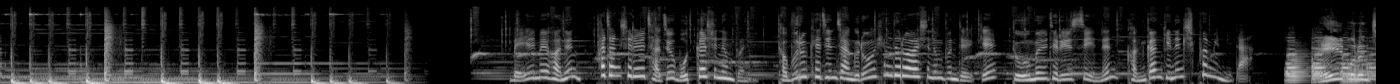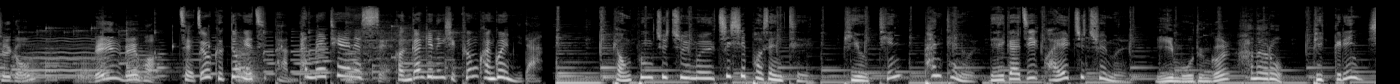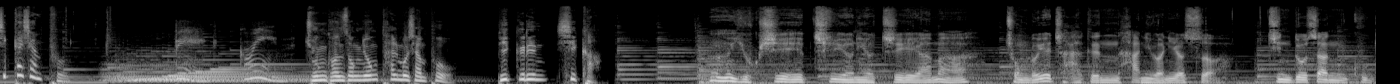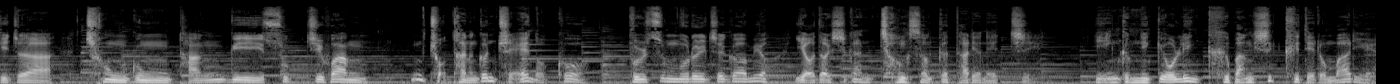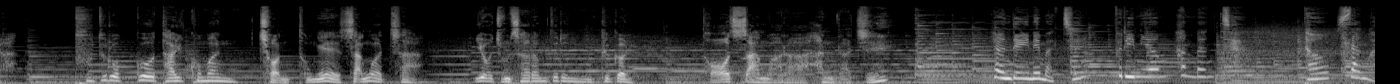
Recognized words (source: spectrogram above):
매일매화는 화장실을 자주 못 가시는 분, 더부룩해진 장으로 힘들어하시는 분들께 도움을 드릴 수 있는 건강기능식품입니다. 매일 보는 즐거움 매일 매화 제조 극동 에치팜 판매 TNS 건강기능식품 광고입니다. 병풍 추출물 70%, 비오틴, 판테놀, 4가지 과일 추출물, 이 모든 걸 하나로. 빅그린 시카 샴푸. Big Green. 중건성용 탈모 샴푸 빅그린 시카. 67년이었지 아마. 종로의 작은 한의원이었어. 진도산 구기자, 청궁, 당귀, 숙지황. 음, 좋다는 건 죄에 넣고 불순물을 제거하며 8시간 정성껏 다려냈지. 임금님께 올린 그 방식 그대로 말이야. 부드럽고 달콤한 전통의 쌍화차. 요즘 사람들은 그걸 더 쌍화라 한다지. 현대인에 맞춘 프리미엄 한방차. 더 쌍화.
